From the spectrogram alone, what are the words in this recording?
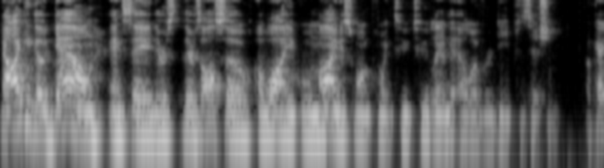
Now I can go down and say there's there's also a y equal minus 1.22 lambda L over D position. Okay?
